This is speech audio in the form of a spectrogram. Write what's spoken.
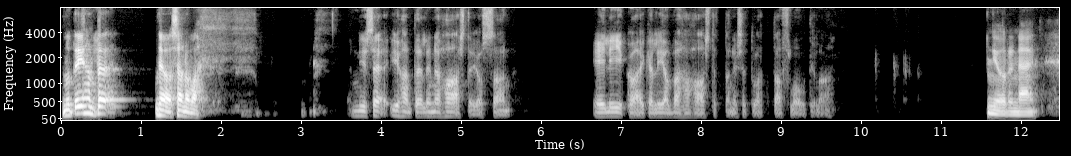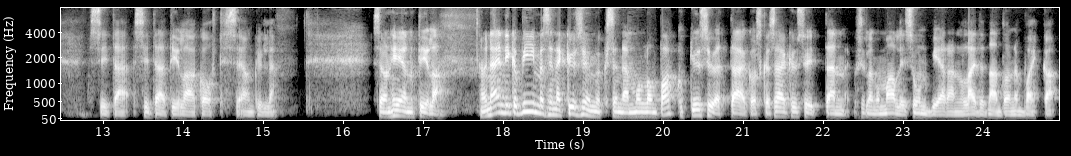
Mutta ihan. Joo, sanoma niin se ihanteellinen haaste, jossa on ei liikaa eikä liian vähän haastetta, niin se tuottaa flow-tilaa. Juuri näin. Sitä, sitä tilaa kohti se on kyllä, se on hieno tila. No näin niin viimeisenä kysymyksenä mulla on pakko kysyä tämä, koska sä kysyit tämän silloin kun mä olin sun vieraana, laitetaan tuonne vaikka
